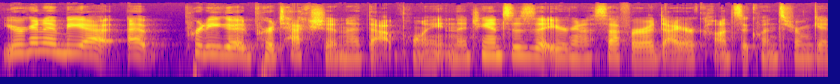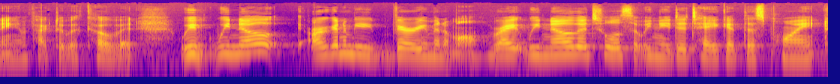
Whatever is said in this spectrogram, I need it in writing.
You're going to be at, at pretty good protection at that point, and the chances that you're going to suffer a dire consequence from getting infected with COVID, we we know are going to be very minimal, right? We know the tools that we need to take at this point.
